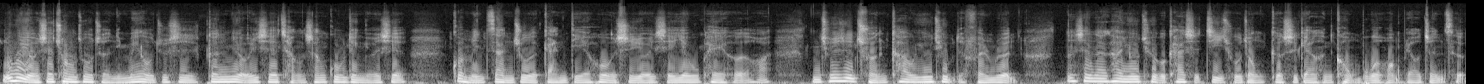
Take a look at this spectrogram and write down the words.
如果有一些创作者，你没有就是跟有一些厂商固定有一些冠名赞助的干爹，或者是有一些业务配合的话，你就是纯靠 YouTube 的分润。那现在看 YouTube 开始寄出这种各式各样很恐怖的黄标政策，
